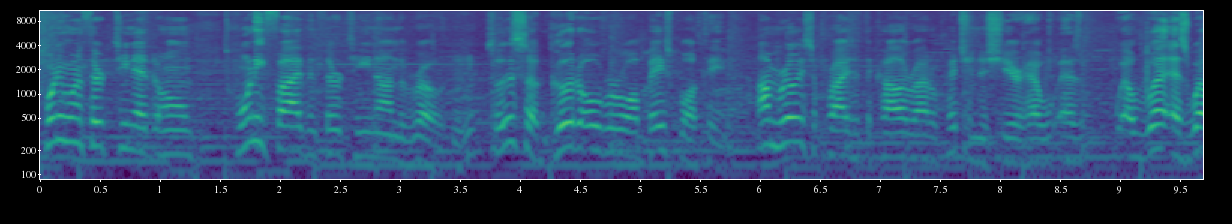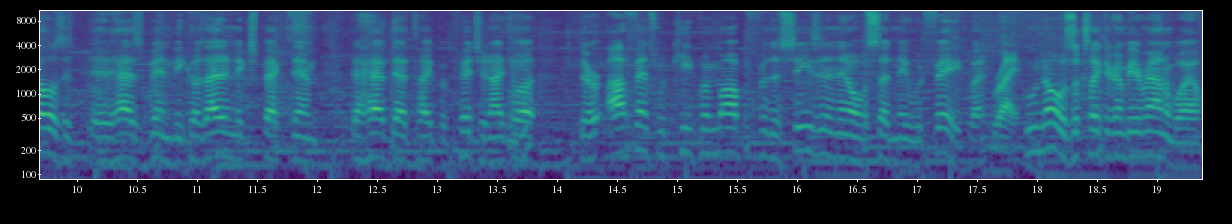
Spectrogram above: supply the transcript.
21 13 at home, 25 and 13 on the road. Mm-hmm. So this is a good overall baseball team. I'm really surprised at the Colorado pitching this year as well as, well as it, has been because I didn't expect them to have that type of pitch, and I thought their offense would keep them up for the season, and then all of a sudden they would fade. But right. who knows? Looks like they're going to be around a while.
